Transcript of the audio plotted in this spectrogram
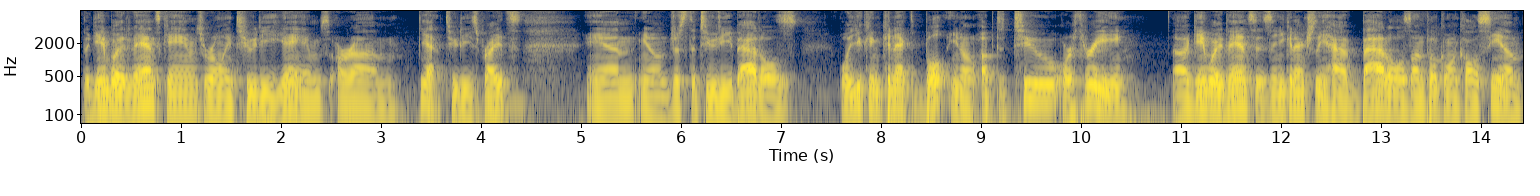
the Game Boy Advance games were only 2D games, or um, yeah, 2D sprites, and you know just the 2D battles. Well, you can connect both, you know, up to two or three uh, Game Boy Advances, and you can actually have battles on Pokemon Colosseum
